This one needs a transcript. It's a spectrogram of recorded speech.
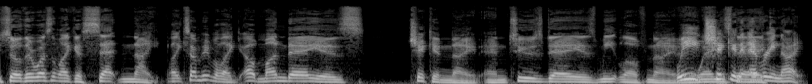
So there wasn't like a set night. Like some people like, oh, Monday is chicken night and Tuesday is meatloaf night. We eat chicken every night.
